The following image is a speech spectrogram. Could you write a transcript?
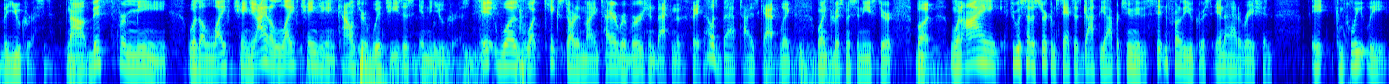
the Eucharist. Now, this for me was a life changing. I had a life changing encounter with Jesus in the Eucharist. It was what kickstarted my entire reversion back into the faith. I was baptized Catholic, went Christmas and Easter, but when I, through a set of circumstances, got the opportunity to sit in front of the Eucharist in adoration, it completely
